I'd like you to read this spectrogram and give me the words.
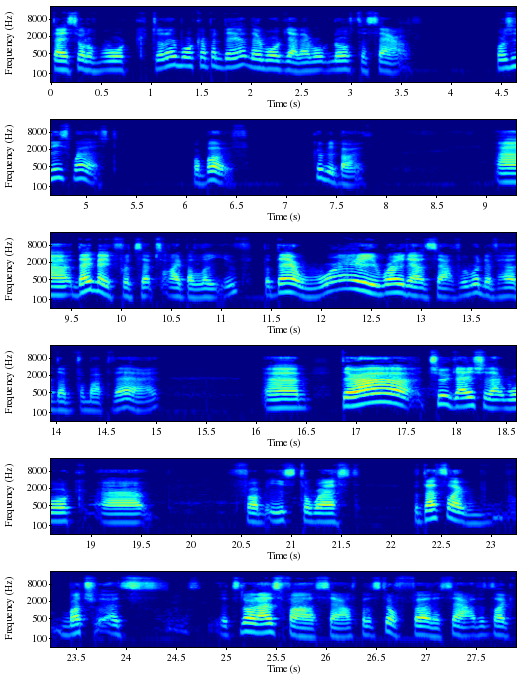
they sort of walk. Do they walk up and down? They walk, yeah, they walk north to south. Or is it east west? Or both? Could be both. Uh, they make footsteps, I believe, but they're way, way down south. We wouldn't have heard them from up there. Um, there are two geisha that walk uh, from east to west, but that's like much. It's it's not as far south, but it's still further south. It's like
